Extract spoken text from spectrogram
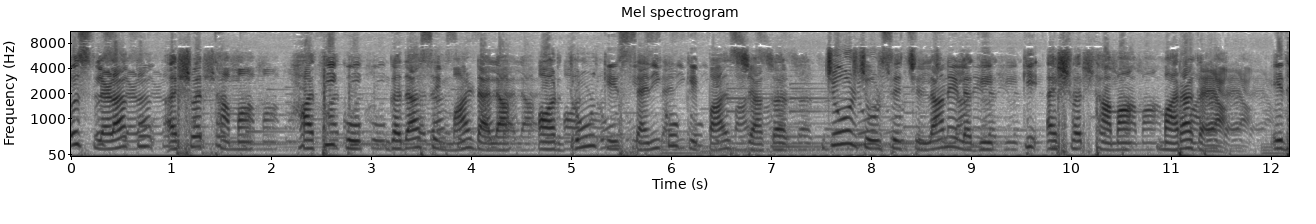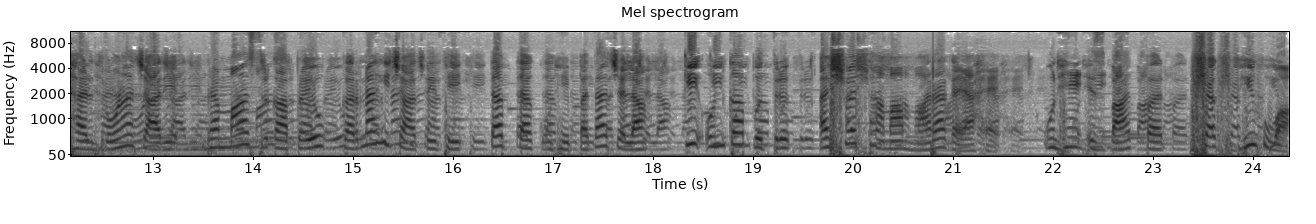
उस लड़ाकू अश्वत्थामा हाथी को गदा से मार डाला और द्रोण के सैनिकों के पास जाकर ज़ोर ज़ोर से चिल्लाने लगे कि अश्वत्थामा मारा गया। इधर द्रोणाचार्य ब्रह्मास्त्र का प्रयोग करना ही चाहते थे, तब तक उन्हें पता चला कि उनका पुत्र अश्वत्थामा मारा गया है। उन्हें इस बात पर शक भी हुआ।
